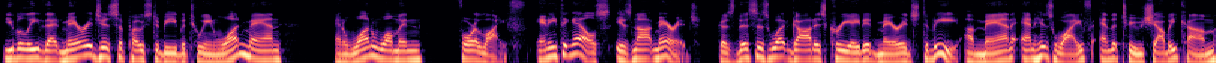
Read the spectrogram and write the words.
You believe that marriage is supposed to be between one man and one woman for life. Anything else is not marriage, because this is what God has created marriage to be a man and his wife, and the two shall become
